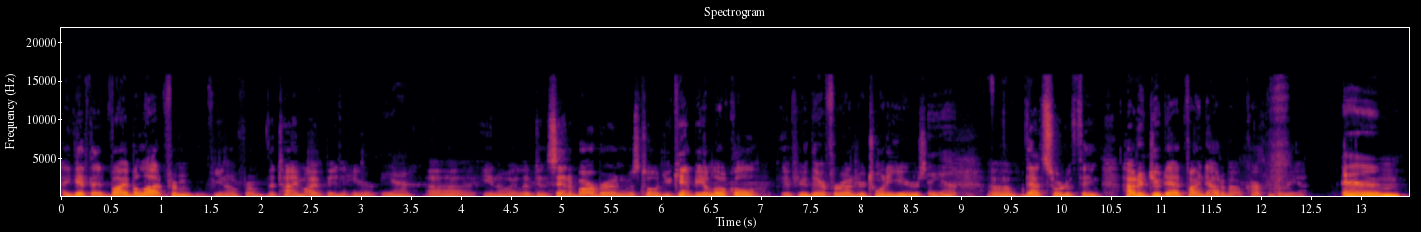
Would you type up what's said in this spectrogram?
I get that vibe a lot from you know from the time I've been here. Yeah. Uh, you know, I lived in Santa Barbara and was told you can't be a local if you're there for under 20 years. Yeah. Um, that sort of thing. How did your dad find out about Carpinteria? Um,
